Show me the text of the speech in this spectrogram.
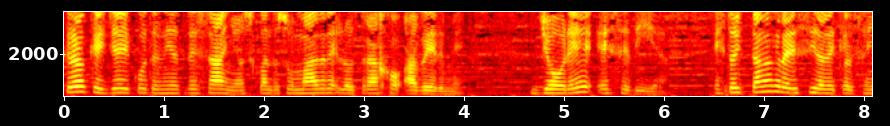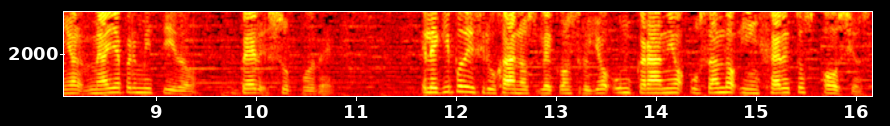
Creo que Jacob tenía tres años cuando su madre lo trajo a verme. Lloré ese día. Estoy tan agradecida de que el Señor me haya permitido ver su poder. El equipo de cirujanos le construyó un cráneo usando injertos óseos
